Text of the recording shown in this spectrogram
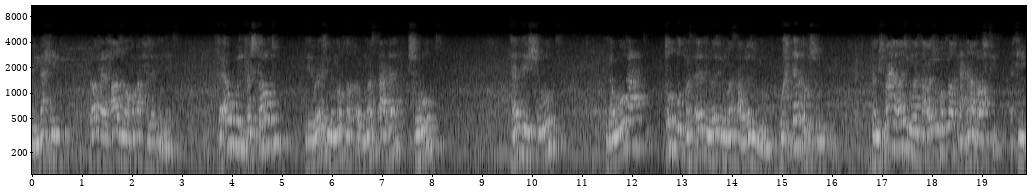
من ناحية رفع الحرج وموافقة حاجات الناس. فأول فاشترطوا للواجب المطلق أو الموسع ده شروط هذه الشروط لو وضعت تضبط مسألة الواجب الموسع والواجب المطلق واختلفوا في الشروط. فمش معنى واجب موسع واجب مطلق يعني أنا براحتي أسيب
